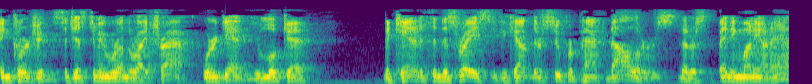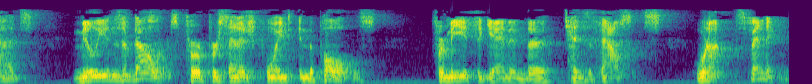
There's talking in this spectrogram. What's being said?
encouraging, suggests to me we're on the right track. Where again, you look at the candidates in this race, if you count their super PAC dollars that are spending money on ads, millions of dollars per percentage point in the polls. For me, it's again in the tens of thousands. We're not spending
